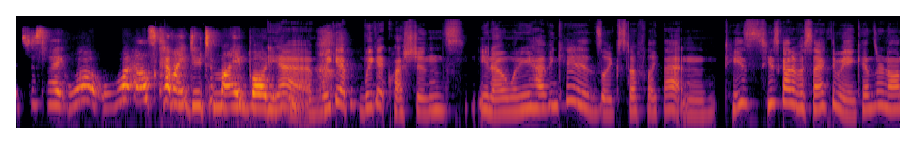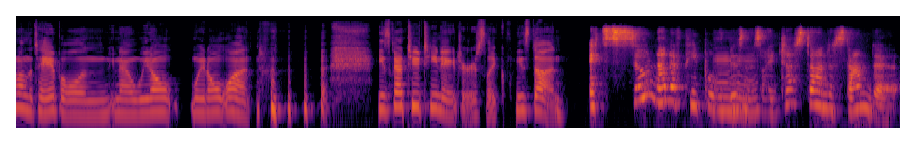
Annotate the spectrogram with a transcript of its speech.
it's just like, what? What else can I do to my body? yeah, we get we get questions, you know, when are you having kids, like stuff like that. And he's he's got a vasectomy. Kids are not on the table, and you know we don't we don't want. he's got two teenagers. Like he's done. it's so none of people's Mhm. business. I just don't understand it.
